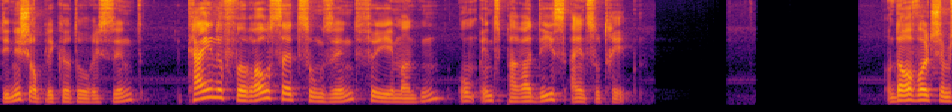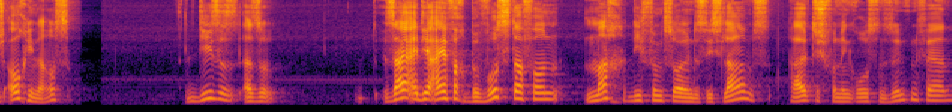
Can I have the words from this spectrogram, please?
die nicht obligatorisch sind, keine Voraussetzung sind für jemanden, um ins Paradies einzutreten. Und darauf wollte ich nämlich auch hinaus. Dieses, also sei dir einfach bewusst davon, mach die fünf Säulen des Islams, halte dich von den großen Sünden fern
